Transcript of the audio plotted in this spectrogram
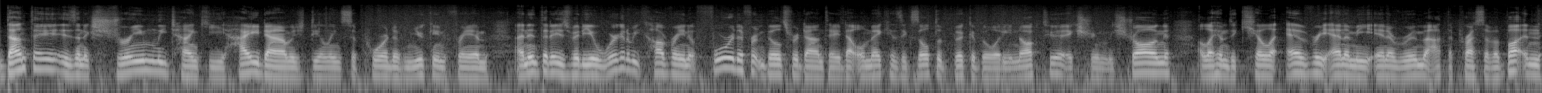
Dante is an extremely tanky, high damage dealing supportive nuking frame and in today's video we're going to be covering 4 different builds for Dante that will make his Exalted Book ability Noctua extremely strong, allow him to kill every enemy in a room at the press of a button,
